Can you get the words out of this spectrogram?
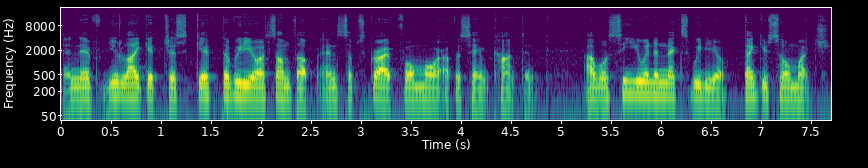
and if you like it just give the video a thumbs up and subscribe for more of the same content. I will see you in the next video. Thank you so much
